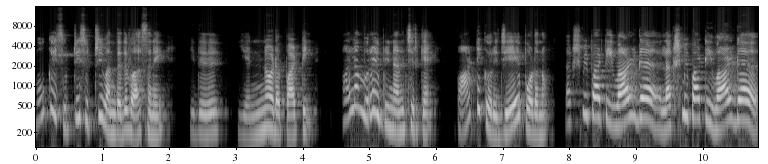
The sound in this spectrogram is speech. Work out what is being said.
மூக்கை சுற்றி சுற்றி வந்தது வாசனை. இது என்னோட பாட்டி. பல முறை இப்படி நினச்சிருக்கேன். பாட்டிக்கு ஒரு ஜே போடணும். லக்ஷ்மி பாட்டி வாழ்க லக்ஷ்மி பாட்டி வாழ்க.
